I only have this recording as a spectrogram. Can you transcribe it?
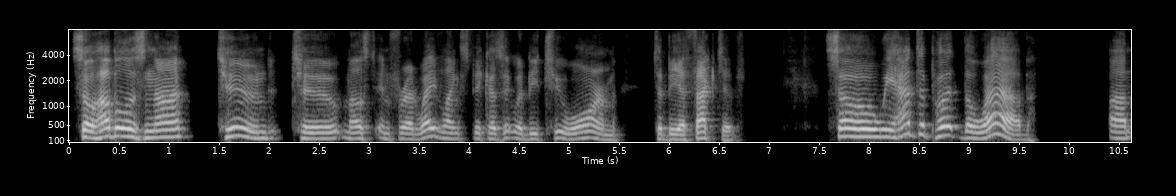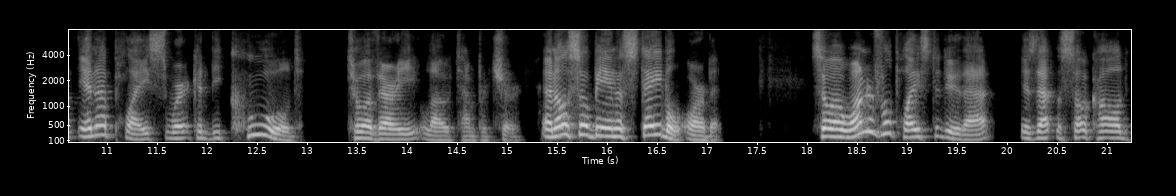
So Hubble is not tuned to most infrared wavelengths because it would be too warm to be effective. So we had to put the Webb um, in a place where it could be cooled to a very low temperature and also be in a stable orbit. So a wonderful place to do that is at the so-called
